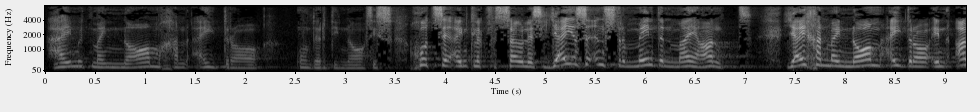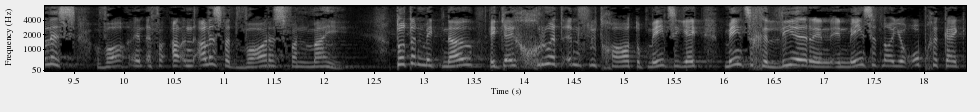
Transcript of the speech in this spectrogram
Hy moet my naam gaan uitdra onder die nasies. God sê eintlik vir Saulus: "Jy is 'n instrument in my hand. Jy gaan my naam uitdra en alles waar en, en alles wat waar is van my." Tot en met nou het jy groot invloed gehad op mense. Jy het mense geleer en en mense het na jou opgekyk,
